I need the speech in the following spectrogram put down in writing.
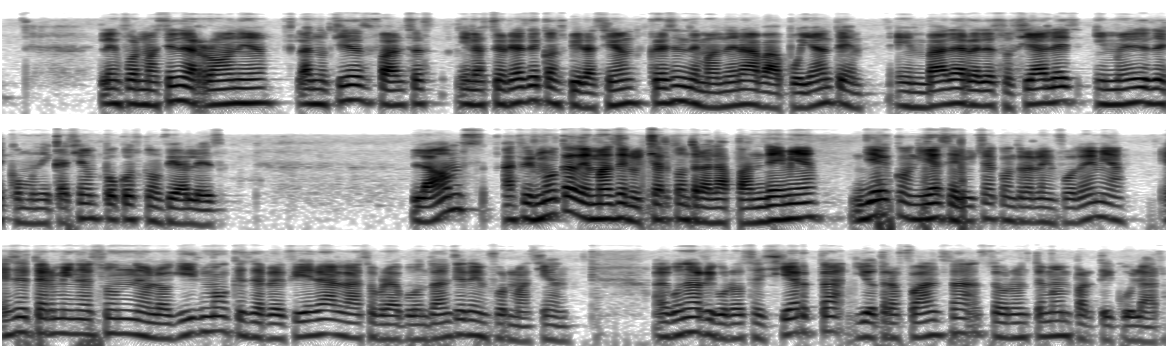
la información errónea, las noticias falsas y las teorías de conspiración crecen de manera apabullante e invade redes sociales y medios de comunicación pocos confiables. La OMS afirmó que además de luchar contra la pandemia, día con día se lucha contra la infodemia. Ese término es un neologismo que se refiere a la sobreabundancia de información, alguna rigurosa y cierta y otra falsa sobre un tema en particular.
